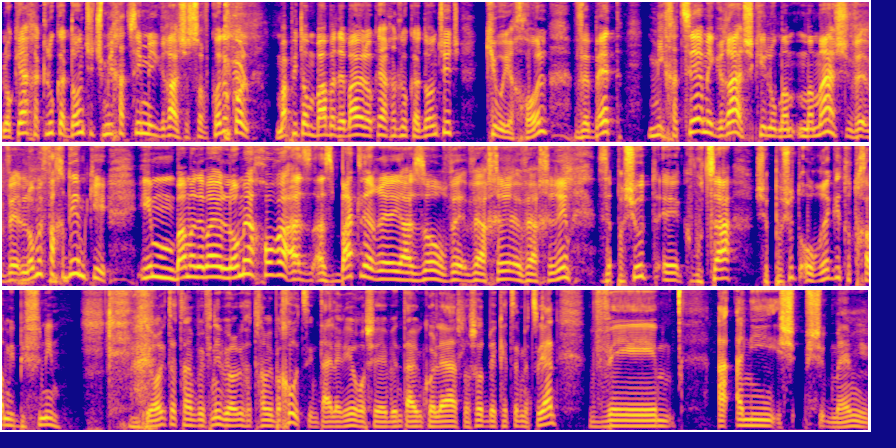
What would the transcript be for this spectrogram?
לוקח את לוקה דונצ'יץ' מחצי מגרש, עכשיו קודם כל, מה פתאום באם אדבאיו לוקח את לוקה דונצ'יץ'? כי הוא יכול, וב' מחצי המגרש, כאילו ממ- ממש, ו- ולא מפחדים, כי אם באמה דה ביו לא מאחורה, אז, אז באטלר אה, יעזור ואחר, ואחרים, זה פשוט קבוצה שפשוט הורגת אותך מבפנים. היא הורגת אותך מבפנים והיא הורגת אותך מבחוץ, עם טיילר הירו שבינתיים קולע שלושות בקצב מצוין. ואני, מהם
